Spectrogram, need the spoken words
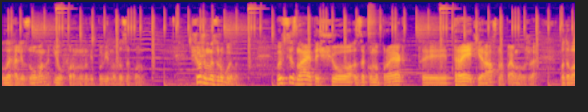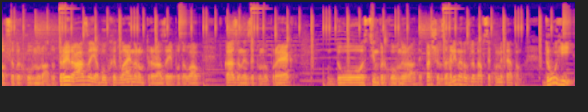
легалізована і оформлена відповідно до закону. Що ж ми зробили? Ви всі знаєте, що законопроект е, третій раз, напевно, вже подавався Верховну Раду. Три рази я був хедлайнером, три рази я подавав вказаний законопроект до стін Верховної Ради. Перший взагалі не розглядався комітетом. Другий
